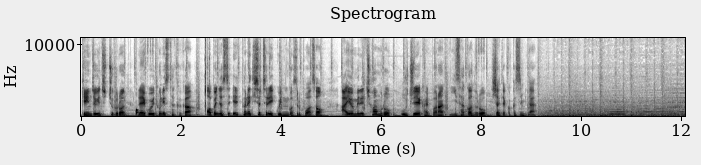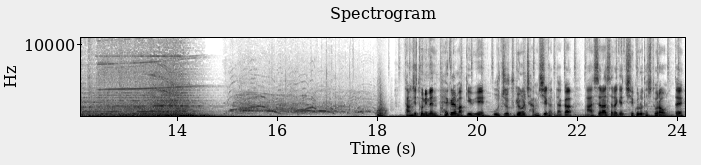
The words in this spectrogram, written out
개인적인 추측으론 레고의 토니 스타크가 어벤져스 1편의 티셔츠를 입고 있는 것으로 보아서 아이언맨이 처음으로 우주에 갈 뻔한 이 사건으로 시작될 것 같습니다. 당시 토니는 핵을 막기 위해 우주 구경을 잠시 갔다가 아슬아슬하게 지구로 다시 돌아오는데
